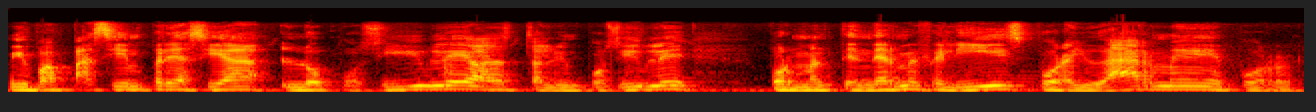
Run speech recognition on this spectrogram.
mi papá siempre hacía lo posible, hasta lo imposible, por mantenerme feliz, por ayudarme, por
